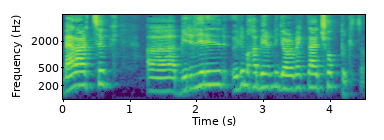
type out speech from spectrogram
ben artık birilerinin ölüm haberini görmekten çok bıktım.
